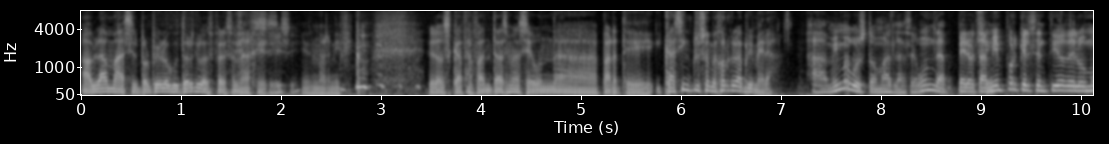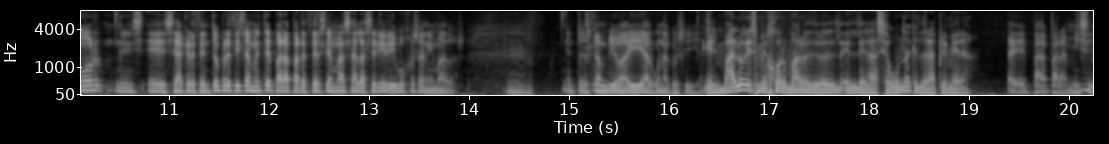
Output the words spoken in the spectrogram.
Habla más el propio locutor que los personajes. Sí, sí. Es magnífico. Los cazafantasmas, segunda parte. Casi incluso mejor que la primera. A mí me gustó más la segunda, pero también porque el sentido del humor eh, se acrecentó precisamente para parecerse más a la serie de dibujos animados. Entonces Sí. cambió ahí alguna cosilla. El malo es mejor malo el de, el de la segunda que el de la primera. Eh, pa- para mí sí.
